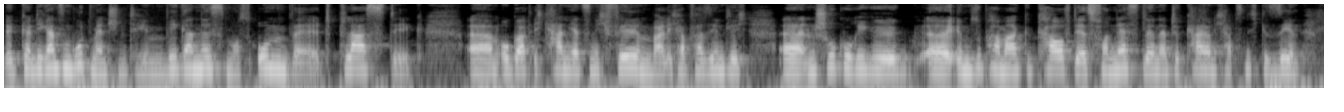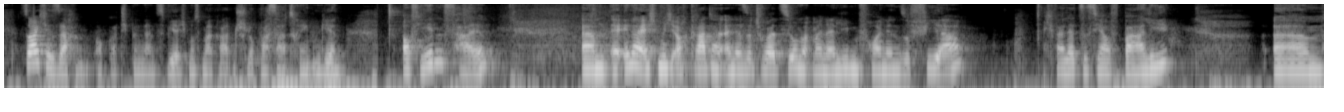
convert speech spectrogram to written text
die ganzen Gutmenschenthemen, Veganismus, Umwelt, Plastik. Ähm, oh Gott, ich kann jetzt nicht filmen, weil ich habe versehentlich äh, einen Schokoriegel äh, im Supermarkt gekauft, der ist von Nestle in der Türkei und ich habe es nicht gesehen. Solche Sachen. Oh Gott, ich bin ganz wir, ich muss mal gerade einen Schluck Wasser trinken gehen. Auf jeden Fall ähm, erinnere ich mich auch gerade an eine Situation mit meiner lieben Freundin Sophia. Ich war letztes Jahr auf Bali ähm,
